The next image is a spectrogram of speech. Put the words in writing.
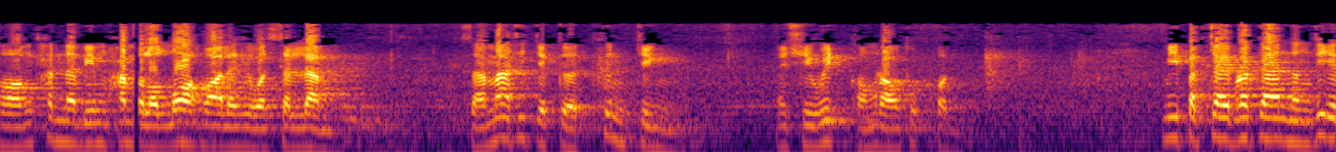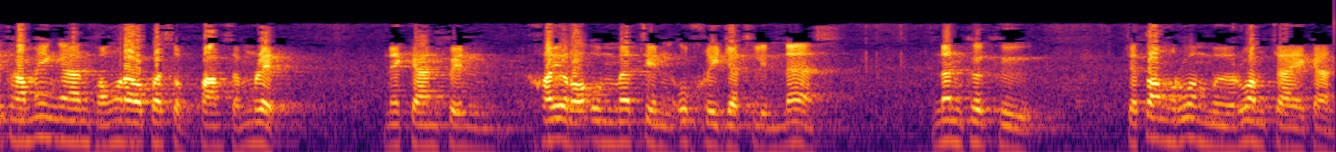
ของท่านนบีมุฮัมมัดลลอฮฺอะลัยฮิวะสัลลัมสามารถที่จะเกิดขึ้นจริงในชีวิตของเราทุกคน มีปัจจัยประการหนึ่งที่จะทำให้งานของเราประสบความสำเร็จ ในการเป็นคอยรออุมมะจินอุคริจัตลินนัสนั่นก็คือจะต้องร่วมมือร่วมใจกัน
